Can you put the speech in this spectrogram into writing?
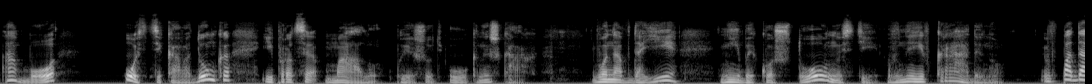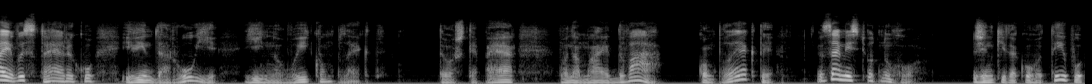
Або Ось цікава думка, і про це мало пишуть у книжках. Вона вдає, ніби коштовності в неї вкрадено, впадає в істерику, і він дарує їй новий комплект. Тож тепер вона має два комплекти замість одного. Жінки такого типу,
